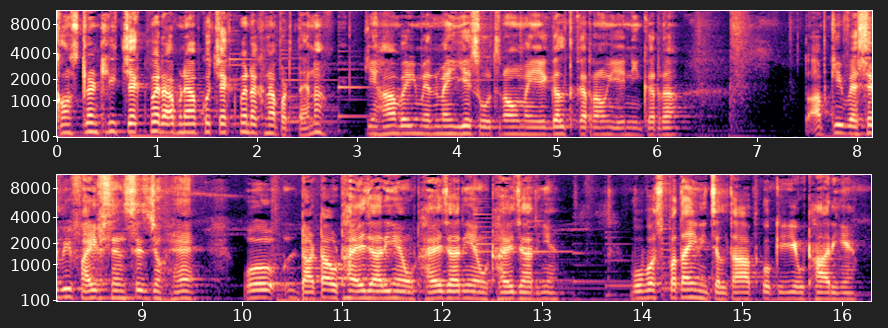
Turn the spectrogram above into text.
कॉन्स्टेंटली चेक में, अपने आप को चेक में रखना पड़ता है ना, कि हाँ भाई, मैं मैं ये सोच रहा हूँ, मैं ये गलत कर रहा हूँ, ये नहीं कर रहा। तो आपकी वैसे भी फाइव सेंसेस जो हैं, वो डाटा उठाए जा रही हैं, उठाए जा रही हैं, उठाए जा रही हैं। वो बस पता ही नहीं चलता आपको कि ये उठा रही हैं।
